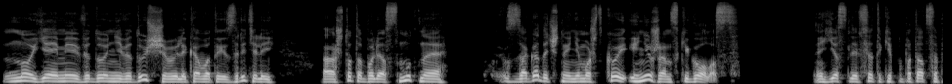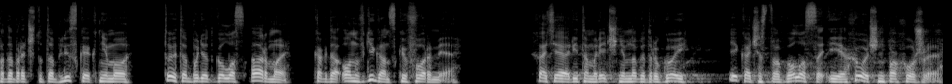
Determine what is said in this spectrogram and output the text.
Но я имею в виду не ведущего или кого-то из зрителей, а что-то более смутное, загадочный не мужской и не женский голос. Если все таки попытаться подобрать что-то близкое к нему, то это будет голос Армы, когда он в гигантской форме. Хотя ритм речи немного другой, и качество голоса и эхо очень похожи.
